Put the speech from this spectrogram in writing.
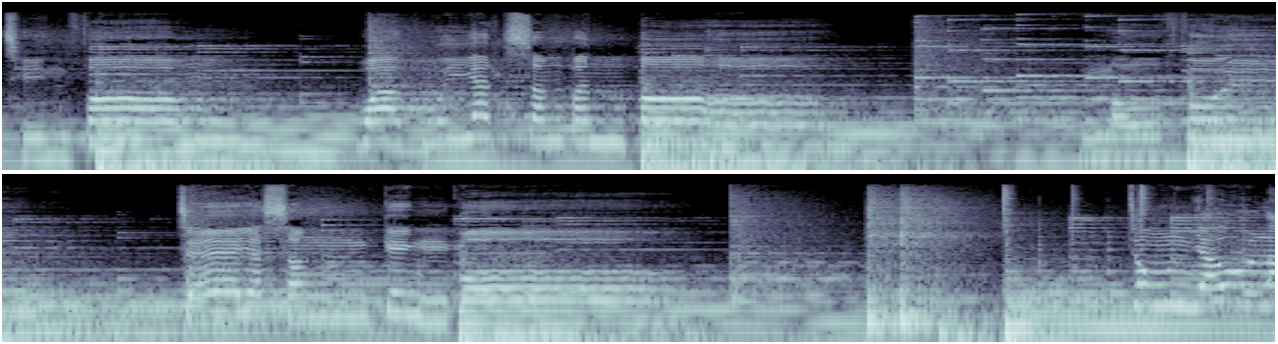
前方或会一生奔波，无悔这一生经过。纵有冷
